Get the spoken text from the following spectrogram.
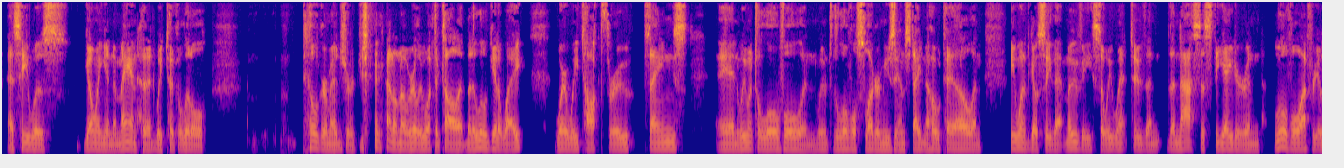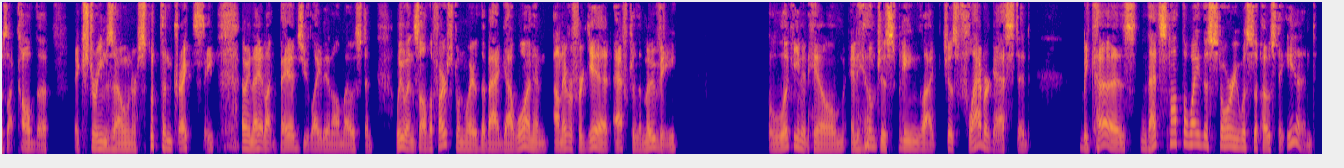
as he was going into manhood, we took a little pilgrimage or I don't know really what to call it, but a little getaway where we talked through things and we went to Louisville and we went to the Louisville Slugger Museum, stayed in a hotel and he wanted to go see that movie. So we went to the, the nicest theater in Louisville. I forget it was like called the extreme zone or something crazy. I mean, they had like beds you laid in almost. And we went and saw the first one where the bad guy won. And I'll never forget after the movie, looking at him and him just being like just flabbergasted because that's not the way the story was supposed to end.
